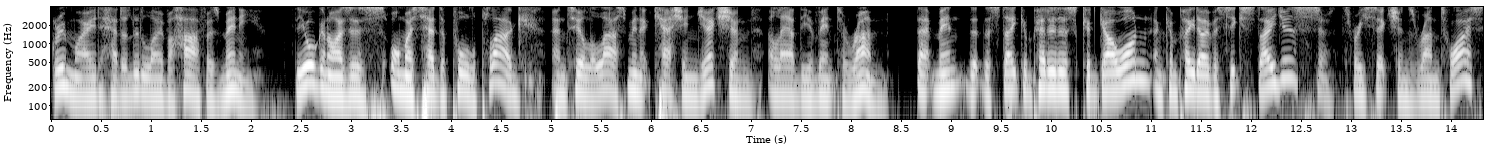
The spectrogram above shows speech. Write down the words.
Grimwade had a little over half as many. The organisers almost had to pull the plug until a last minute cash injection allowed the event to run. That meant that the state competitors could go on and compete over six stages, three sections run twice,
